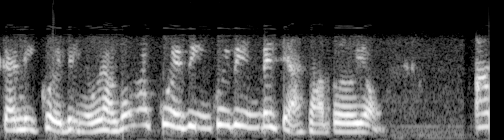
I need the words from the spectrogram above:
跟你过敏，有人讲啊过敏过敏要食啥保养啊？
